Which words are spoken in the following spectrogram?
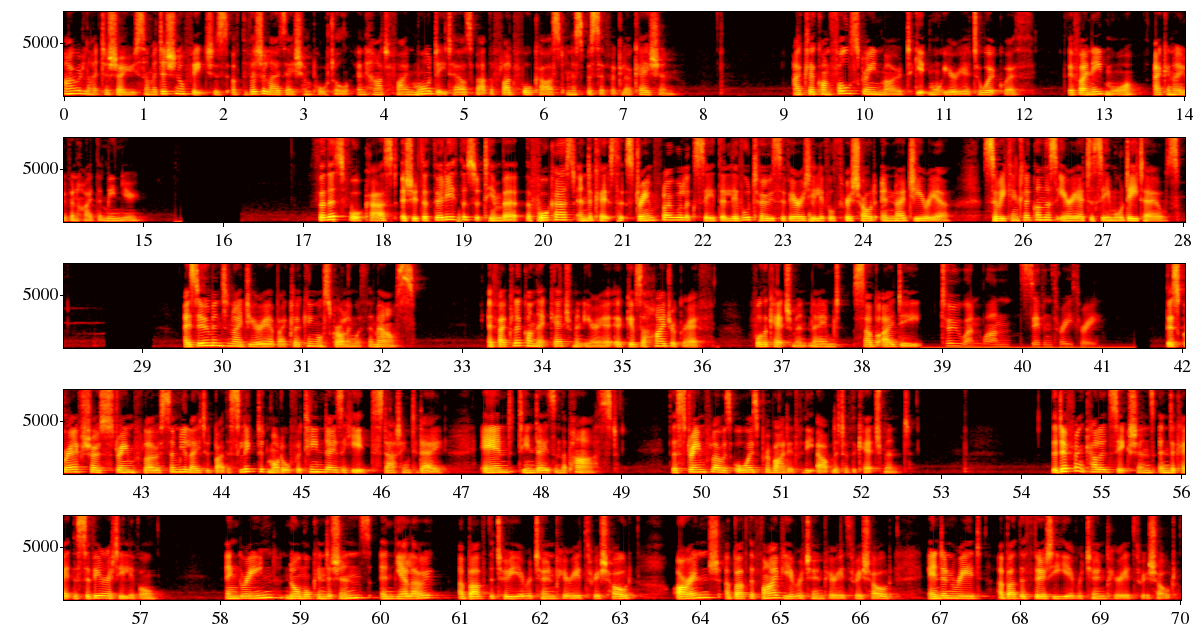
I would like to show you some additional features of the visualisation portal and how to find more details about the flood forecast in a specific location. I click on full screen mode to get more area to work with. If I need more, I can even hide the menu. For this forecast, issued the 30th of September, the forecast indicates that streamflow will exceed the level 2 severity level threshold in Nigeria, so we can click on this area to see more details. I zoom into Nigeria by clicking or scrolling with the mouse. If I click on that catchment area, it gives a hydrograph for the catchment named sub-ID 211733. This graph shows stream flow simulated by the selected model for 10 days ahead starting today and 10 days in the past. The stream flow is always provided for the outlet of the catchment. The different coloured sections indicate the severity level in green, normal conditions. In yellow, above the two year return period threshold. Orange, above the five year return period threshold. And in red, above the 30 year return period threshold.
